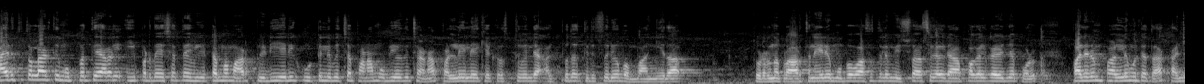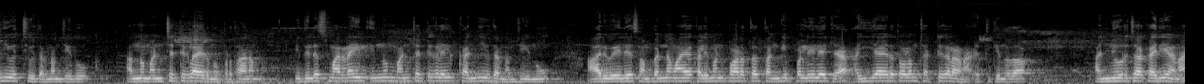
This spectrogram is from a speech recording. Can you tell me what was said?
ആയിരത്തി തൊള്ളായിരത്തി മുപ്പത്തിയാറിൽ ഈ പ്രദേശത്തെ വീട്ടമ്മമാർ പിടിയേരി കൂട്ടിൽ ലഭിച്ച പണം ഉപയോഗിച്ചാണ് പള്ളിയിലേക്ക് ക്രിസ്തുവിന്റെ അത്ഭുത തിരുസ്വരൂപം വാങ്ങിയത്. തുടർന്ന് പ്രാർത്ഥനയിലും ഉപവാസത്തിലും വിശ്വാസികൾ രാപ്പകൽ കഴിഞ്ഞപ്പോൾ പലരും പള്ളിമുറ്റത്ത് കഞ്ഞി വെച്ച് വിതരണം ചെയ്തു. അന്ന് മൺചട്ടികളായിരുന്നു പ്രധാനം. ഇതിന്റെ സ്മരണയിൽ ഇന്നും മൺചട്ടികളിൽ കഞ്ഞി വിതരണം ചെയ്യുന്നു. ആലുവയിലെ സമ്പന്നമായ കളിമൺപാടത്തെ തങ്കിപ്പള്ളിയിലേക്ക് അയ്യായിരത്തോളം ചട്ടികളാണ് എത്തിക്കുന്നത്. അഞ്ഞൂറ് ചാക്ക് അരിയാണ്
